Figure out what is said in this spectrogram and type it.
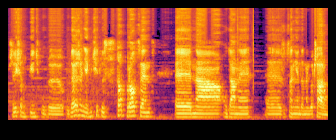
65 u- uderzeń, jak widzicie tu jest 100% e, na udane e, rzucanie danego czaru.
